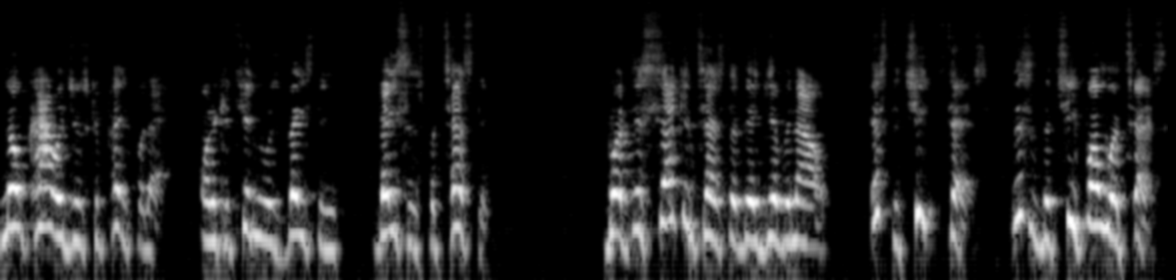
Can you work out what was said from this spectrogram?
No colleges could pay for that on a continuous basing, basis for testing. But this second test that they're giving out, it's the cheap test. This is the cheap cheapola test.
